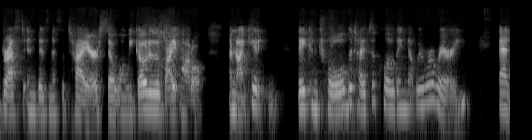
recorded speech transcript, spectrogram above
dressed in business attire. So when we go to the bite model, I'm not kidding. They control the types of clothing that we were wearing. And,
